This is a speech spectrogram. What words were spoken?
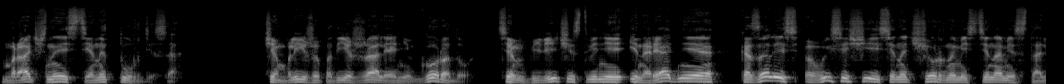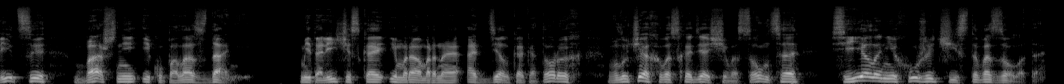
мрачные стены Турдиса. Чем ближе подъезжали они к городу, тем величественнее и наряднее казались высящиеся над черными стенами столицы башни и купола зданий, металлическая и мраморная отделка которых в лучах восходящего солнца сияла не хуже чистого золота.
